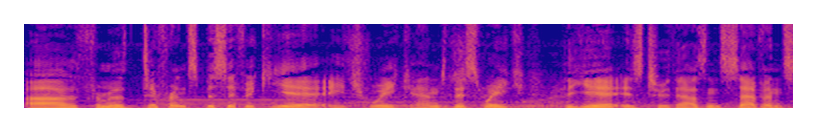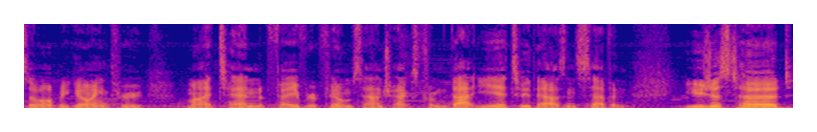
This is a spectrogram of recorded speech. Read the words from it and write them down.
uh, from a different specific year each week. And this week, the year is 2007, so I'll be going through my 10 favourite film soundtracks from that year, 2007. You just heard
